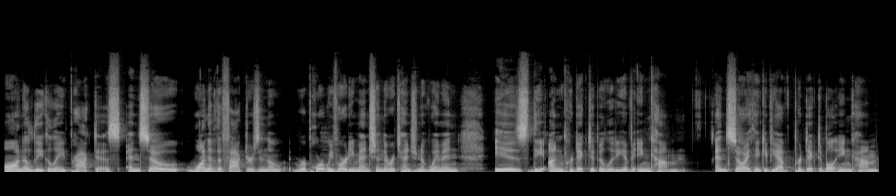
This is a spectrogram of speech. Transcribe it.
on a legal aid practice. And so one of the factors in the report we've already mentioned, the retention of women, is the unpredictability of income. And so I think if you have predictable income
